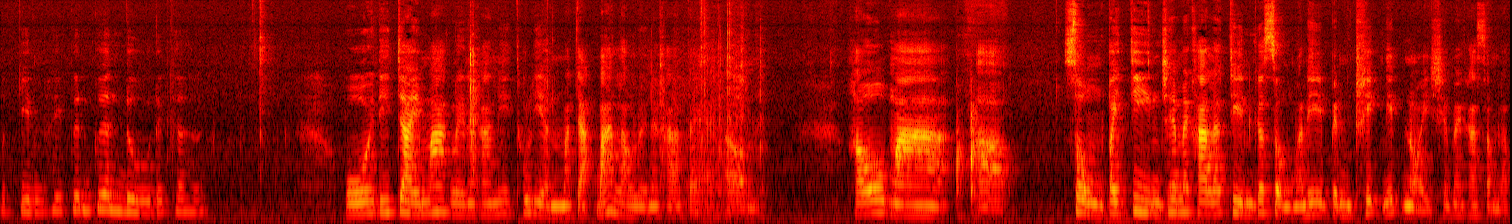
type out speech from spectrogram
มากินให้เพื่อนๆดูนะคะ โอ้ยดีใจมากเลยนะคะ นี่ทุเรียนมาจากบ้านเราเลยนะคะ แต่เเขามาา ส่งไปจีนใช่ไหมคะ แล้วจีนก็ส่งมานี่เป็นทริคนิดหน่อยใช่ไหมคะสำหรับ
